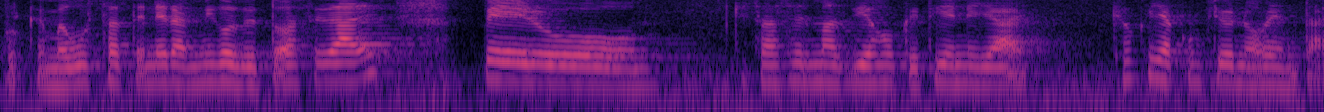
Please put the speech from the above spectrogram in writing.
porque me gusta tener amigos de todas edades, pero quizás el más viejo que tiene ya, creo que ya cumplió 90,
